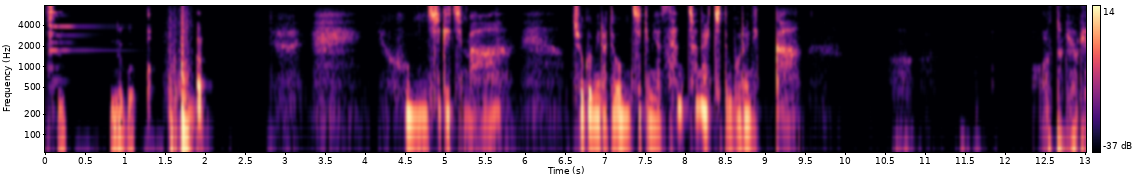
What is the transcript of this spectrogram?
음, 누구? 어, 움직이지 마. 조금이라도 움직이면 상처 날지도 모르니까. 어떻게 여기?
